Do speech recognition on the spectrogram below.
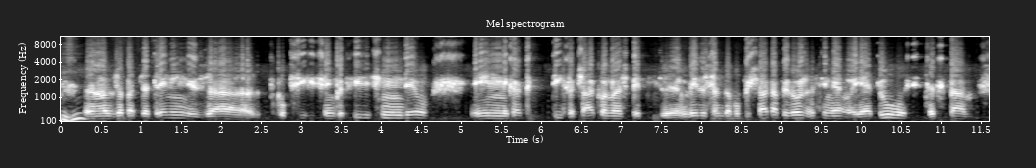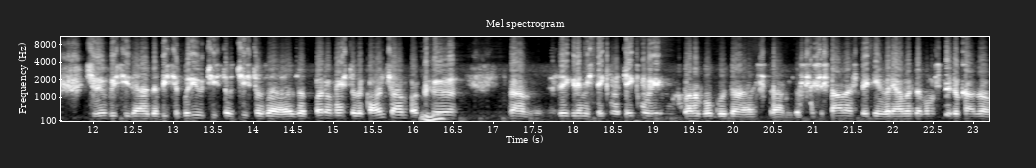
-huh. uh, za, pač za trening, za tako psihični kot fizični del. In nekako tiho čakal na spet, eh, vedel sem, da bo prišla ta priložnost in evo, je tu, sicer tam. Želel bi si, da, da bi se boril čisto, čisto za, za prvo mesto do konca, ampak mm -hmm. tam, zdaj grem iz tekme v tekmo in hvala Bogu, da, tam, da se sestavljam spet in verjamem, da bom spet dokazal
